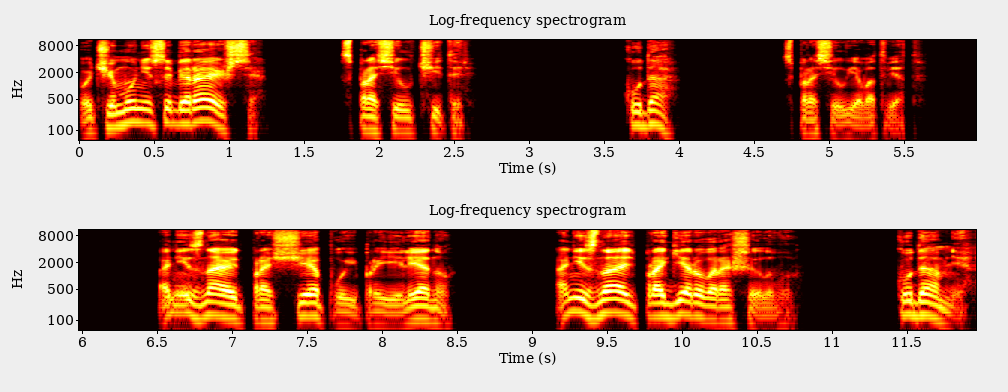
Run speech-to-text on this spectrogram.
«Почему не собираешься?» — спросил читарь. «Куда?» — спросил я в ответ. «Они знают про Щепу и про Елену. Они знают про Геру Ворошилову. Куда мне?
